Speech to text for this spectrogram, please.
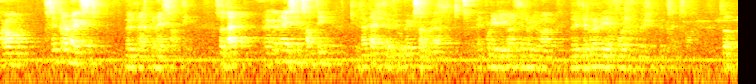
Around synchronized will recognize something. So that recognizing something is attached to a few bits or uh, put it even a single neuron, very deliberately four information so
